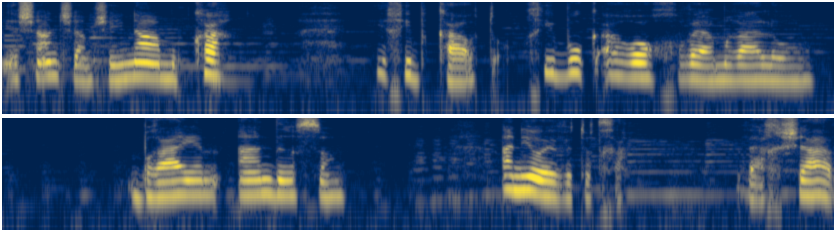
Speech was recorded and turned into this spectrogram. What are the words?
ישן שם שינה עמוקה. היא חיבקה אותו, חיבוק ארוך, ואמרה לו, בריאן אנדרסון, אני אוהבת אותך, ועכשיו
